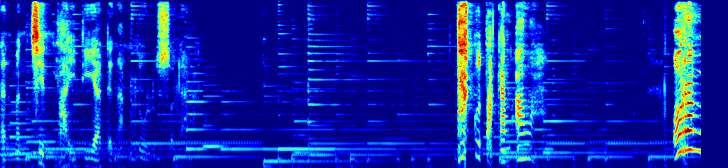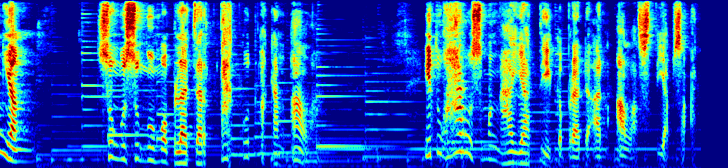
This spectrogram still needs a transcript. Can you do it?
dan mencintai Dia dengan tulus, saudara. Takut akan Allah. Orang yang sungguh-sungguh mau belajar takut akan Allah, itu harus menghayati keberadaan Allah setiap saat.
